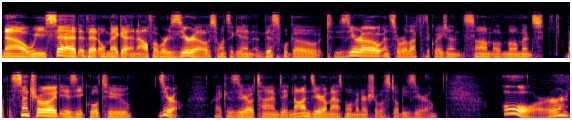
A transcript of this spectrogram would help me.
Now we said that omega and alpha were zero, so once again this will go to zero, and so we're left with the equation sum of moments about the centroid is equal to zero right? Because zero times a non-zero mass moment of inertia will still be zero. Or,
